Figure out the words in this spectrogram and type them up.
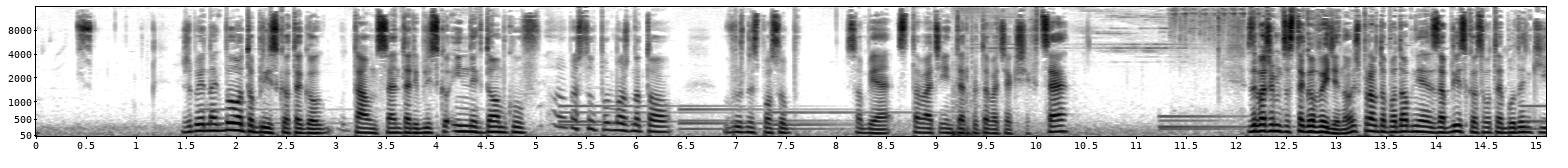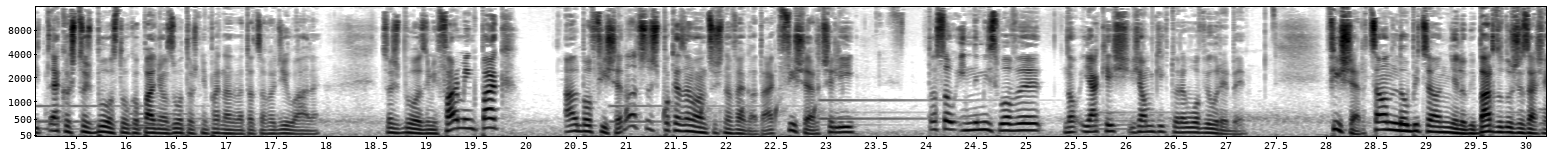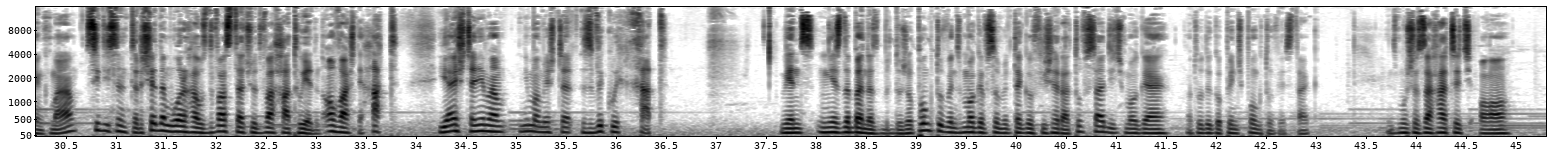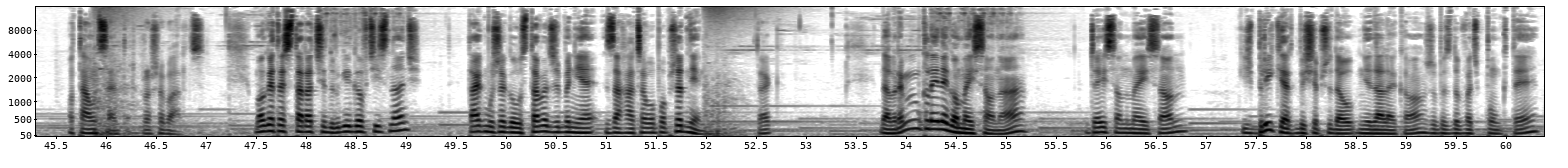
żeby jednak było to blisko tego town center i blisko innych domków. No, po prostu można to w różny sposób sobie stawać i interpretować jak się chce. Zobaczymy, co z tego wyjdzie. No już prawdopodobnie za blisko są te budynki. Jakoś coś było z tą kopalnią złoto, już nie pamiętam nawet o co chodziło, ale coś było z nimi. Farming Pack albo Fisher. No, coś pokazałem wam coś nowego, tak? Fisher, czyli to są innymi słowy, no, jakieś ziomki, które łowią ryby. Fisher, co on lubi, co on nie lubi. Bardzo duży zasięg ma. City Center 7, Warehouse 2, Statue 2, Hatu 1. O właśnie, hat. Ja jeszcze nie mam, nie mam jeszcze zwykłych hat. Więc nie zdobędę zbyt dużo punktów, więc mogę w sobie tego Fishera tu wsadzić, mogę... No tu tylko 5 punktów jest, tak? Więc muszę zahaczyć o... o Town Center, proszę bardzo. Mogę też starać się drugiego wcisnąć. Tak, muszę go ustawiać, żeby nie zahaczało poprzedniego, tak? Dobra, mam kolejnego Masona. Jason Mason. Jakiś Brickert by się przydał niedaleko, żeby zdobywać punkty.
